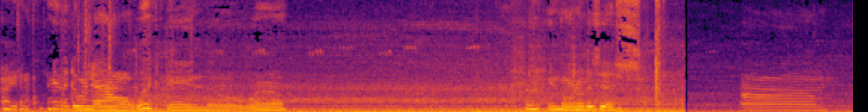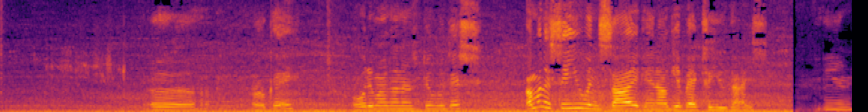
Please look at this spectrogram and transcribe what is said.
All right, I'm opening the door now. What in the world? What in the world is this? Okay. What am I gonna do with this? I'm gonna see you inside and I'll get back to you guys. And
